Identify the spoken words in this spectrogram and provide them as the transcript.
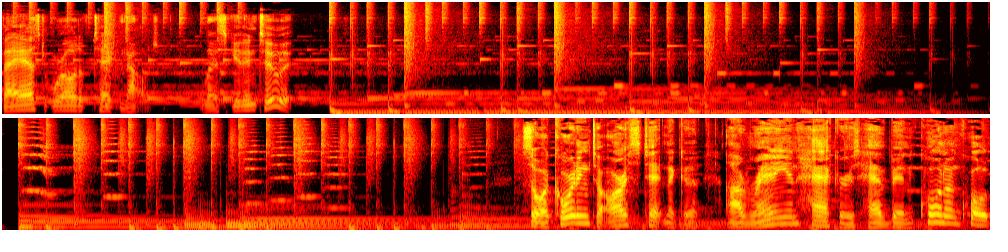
vast world of technology. Let's get into it. So, according to Ars Technica, Iranian hackers have been quote unquote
